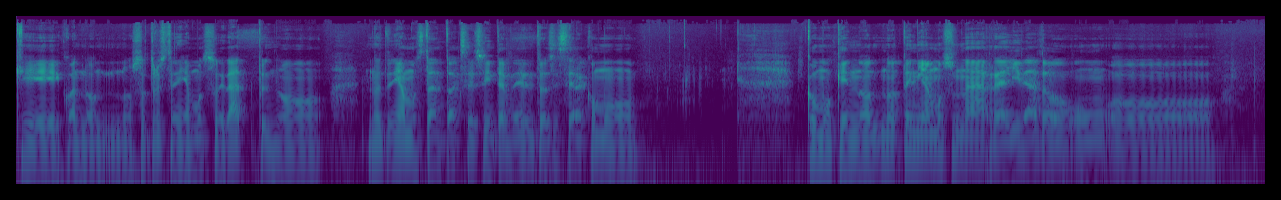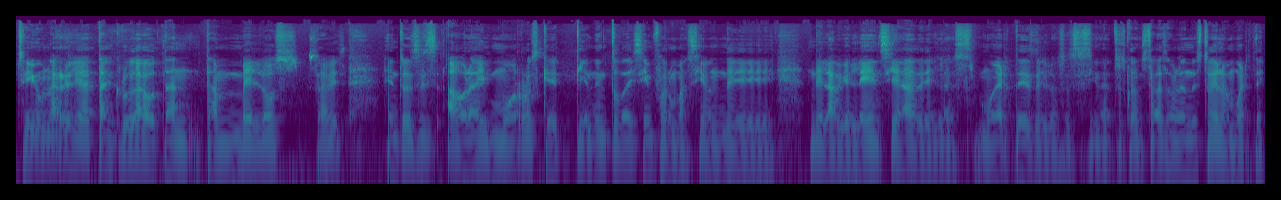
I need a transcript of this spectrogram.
que cuando nosotros teníamos su edad, pues no, no teníamos tanto acceso a internet, entonces era como como que no, no teníamos una realidad o, o- o- sí, una realidad tan cruda o tan, tan veloz, ¿sabes? Entonces ahora hay morros que tienen toda esa información de, de la violencia, de las muertes, de los asesinatos. Cuando estabas hablando esto de la muerte,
